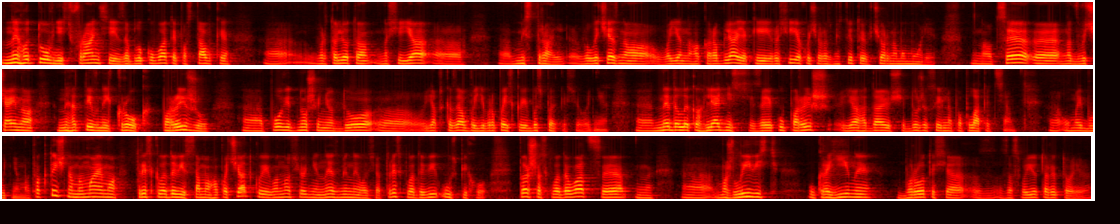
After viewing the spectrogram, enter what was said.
неготовність Франції заблокувати поставки вертольота носія Містраль, величезного воєнного корабля, який Росія хоче розмістити в Чорному морі. Ну, це е, надзвичайно негативний крок Парижу е, по відношенню до, е, я б сказав би, європейської безпеки сьогодні. Е, Недалекоглядність, за яку Париж, я гадаю, ще дуже сильно поплатиться е, у майбутньому. Фактично, ми маємо три складові з самого початку, і воно сьогодні не змінилося. Три складові успіху. Перша складова це е, можливість України боротися за свою територію.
